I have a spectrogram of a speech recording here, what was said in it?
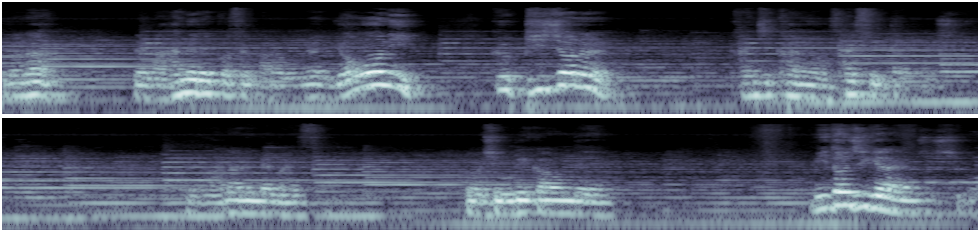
그러나 내가 하늘의 것을 바라보면 영원히 그 비전을 간직하며 살 수 있다는. 그래서 하나님의 말씀. 그것이 우리 가운데 믿어지게 하여 주시고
